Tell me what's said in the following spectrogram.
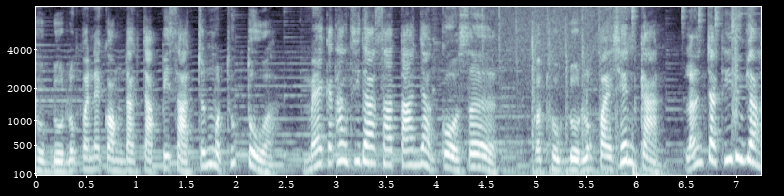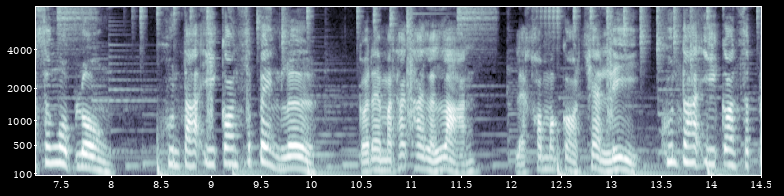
ถูกดูดลงไปในกล่องดักจับปีศาจจนหมดทุกตัว แม้กระทั่งธิดาซาตานอย่างโกเซอร์ ก็ถูกดูดลงไปเช่นกัน หลังจากที่ทุกอย่างสงบลง คุณตาอีกอนสเปงเลอร์ก็ได้มาทักทายหลานๆ และเข้ามากอดแคนลี่ คุณตาอีกอนสเป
